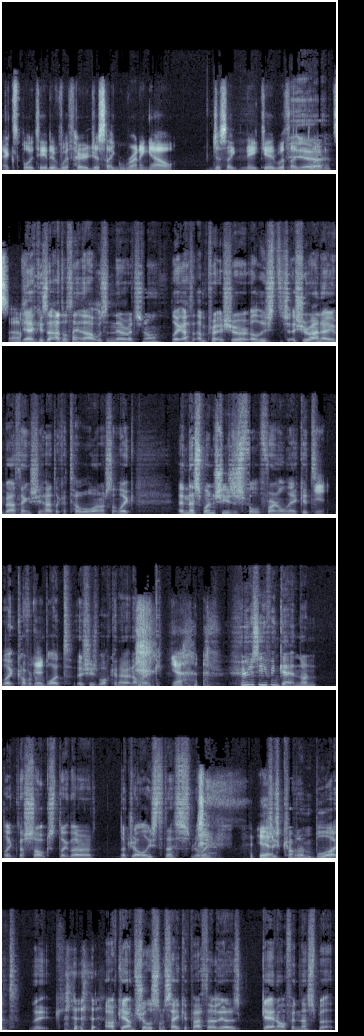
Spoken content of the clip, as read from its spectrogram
exploitative with her just like running out, just like naked with like Yeah. blood and stuff. Yeah, because I don't think that was in the original. Like, I, I'm pretty sure, at least she- ran out, but I think she had like a towel on or something. Like, in this one, she's just full frontal naked, Yeah. like covered in blood as she's walking out, and I'm like, yeah, who's even getting their like their socks, like their their jollies to this? Really? yeah. She's covered in blood. Like, okay, I'm sure there's some psychopath out there who's getting off in this, but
